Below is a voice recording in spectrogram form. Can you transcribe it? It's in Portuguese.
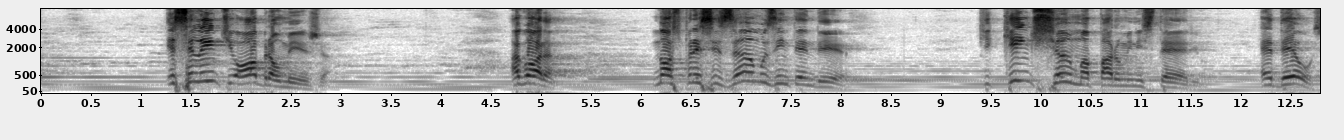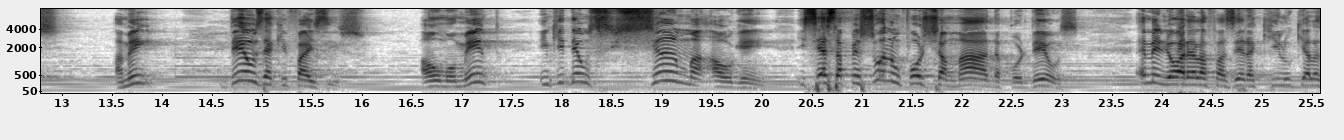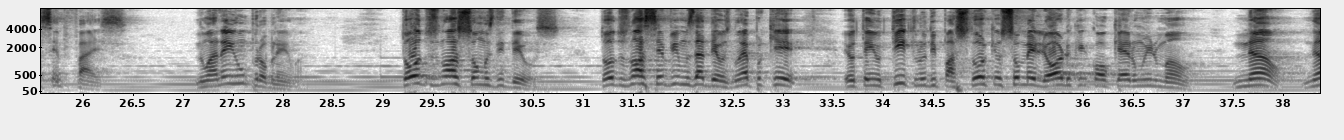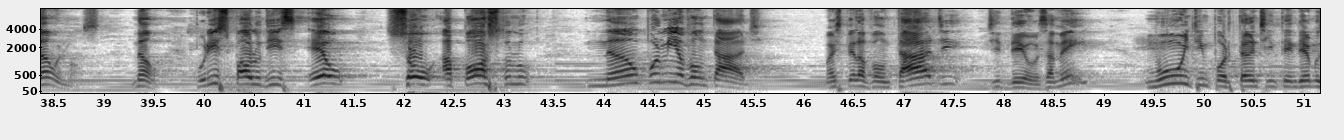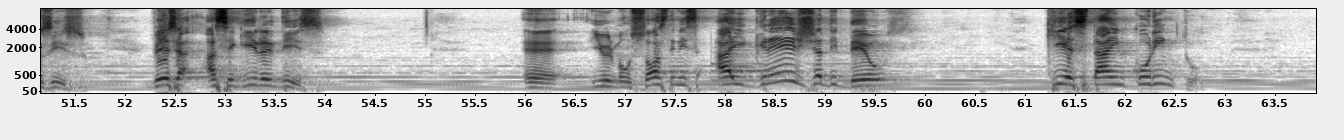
excelente obra almeja. Agora, nós precisamos entender que quem chama para o ministério é Deus, amém? Deus é que faz isso. Há um momento em que Deus chama alguém, e se essa pessoa não for chamada por Deus, é melhor ela fazer aquilo que ela sempre faz. Não há nenhum problema. Todos nós somos de Deus. Todos nós servimos a Deus. Não é porque eu tenho título de pastor que eu sou melhor do que qualquer um irmão. Não, não, irmãos. Não. Por isso Paulo diz: "Eu sou apóstolo não por minha vontade, mas pela vontade de Deus". Amém? Muito importante entendermos isso. Veja, a seguir ele diz, é, e o irmão Sóstenes, a igreja de Deus que está em Corinto.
